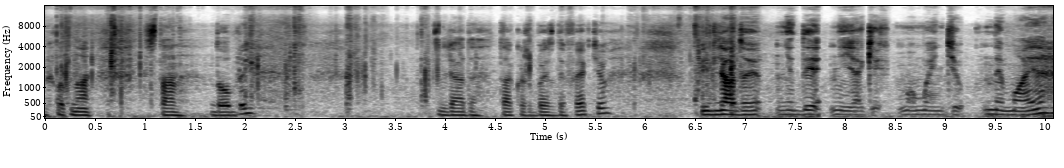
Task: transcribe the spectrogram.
Вихлопна стан добрий. Ляда також без дефектів. Під лядою ніде ніяких моментів немає.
